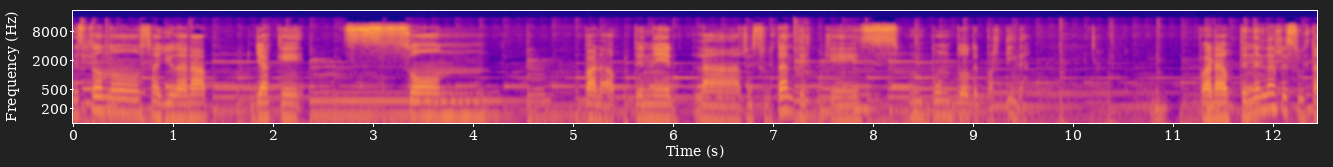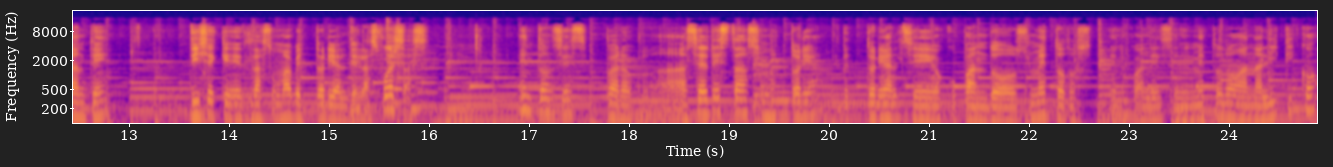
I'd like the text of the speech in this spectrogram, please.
Esto nos ayudará ya que son para obtener la resultante, que es un punto de partida. Para obtener la resultante, dice que es la suma vectorial de las fuerzas. Entonces, para hacer esta sumatoria vectorial se ocupan dos métodos, el cual es el método analítico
